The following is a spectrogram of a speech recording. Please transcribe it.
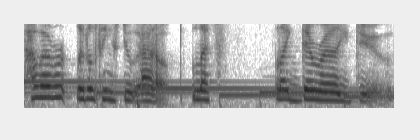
However, little things do add up. Let's like they really do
